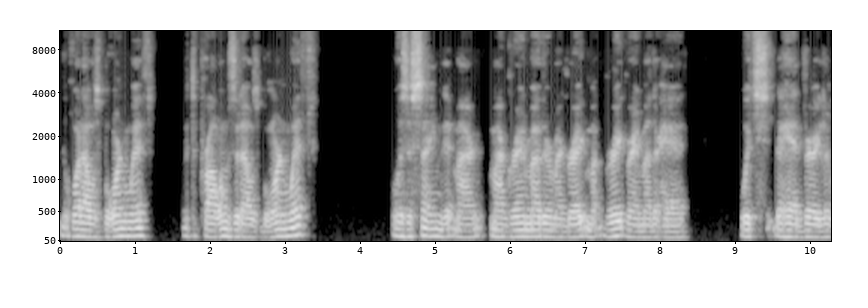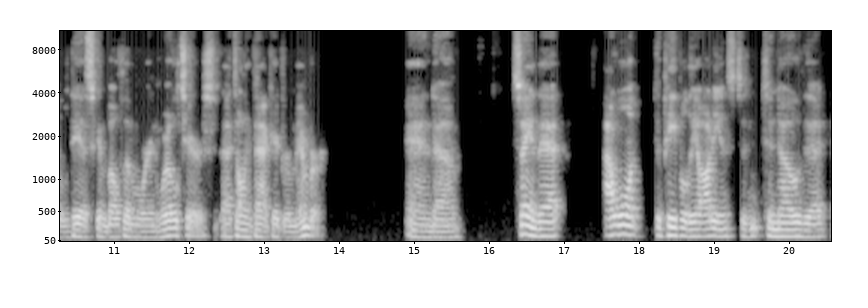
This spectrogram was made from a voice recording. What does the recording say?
what I was born with, with the problems that I was born with, was the same that my my grandmother, my great my great grandmother had, which they had very little disc, and both of them were in wheelchairs. That's the only thing I could remember. And um, saying that, I want the people, the audience, to to know that,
